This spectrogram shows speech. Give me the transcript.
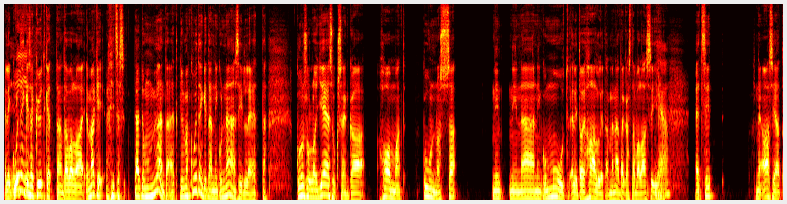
Eli kuitenkin niin. Se kytketään tavallaan, ja mäkin itse asiassa täytyy mun myöntää, että kyllä mä kuitenkin tämän niin kuin näen silleen, että kun sulla on Jeesuksen kanssa hommat kunnossa, niin, niin nämä niin kuin muut, eli toi hallita, mennään takaisin tavallaan siihen, että sit ne asiat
